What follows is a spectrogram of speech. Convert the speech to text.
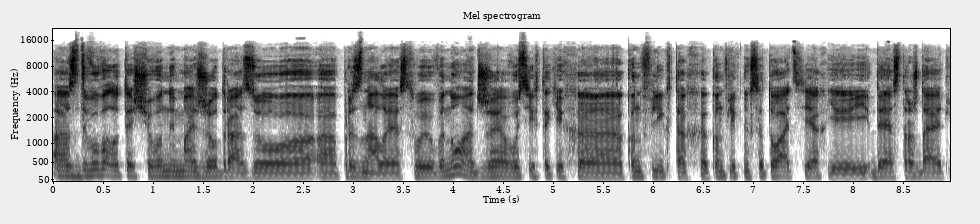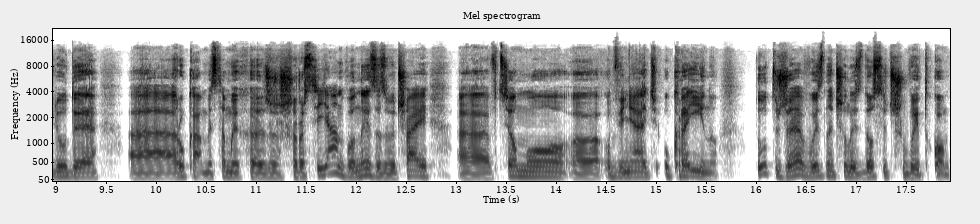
Здивувало те, що вони майже одразу е, признали свою вину, адже в усіх таких е, конфліктах, конфліктних ситуаціях, де страждають люди е, руками самих ж росіян, вони зазвичай в цьому обвиняють Україну. Тут вже визначились досить швидко.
